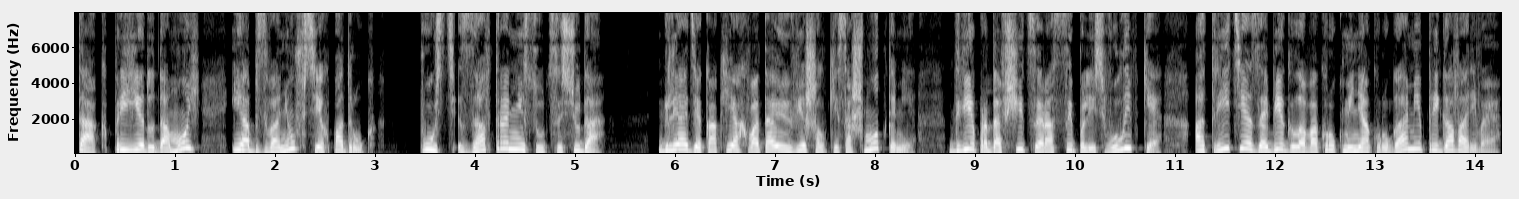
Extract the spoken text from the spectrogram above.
Так, приеду домой и обзвоню всех подруг. Пусть завтра несутся сюда. Глядя, как я хватаю вешалки со шмотками, две продавщицы рассыпались в улыбке, а третья забегала вокруг меня кругами, приговаривая.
